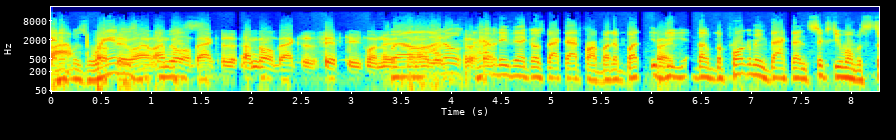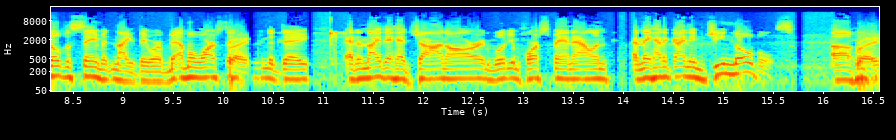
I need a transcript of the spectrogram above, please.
and it was Randy's. Okay, well, I'm, I'm was- going back to the I'm going back to the 50s when they. Well, when I was- don't have anything that goes back that far, but but the, the the programming back then, '61 was still the same at night. They were MOR station during the day, and at night they had John R. and William Horseman Allen, and they had a guy named Gene Nobles, uh, who,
